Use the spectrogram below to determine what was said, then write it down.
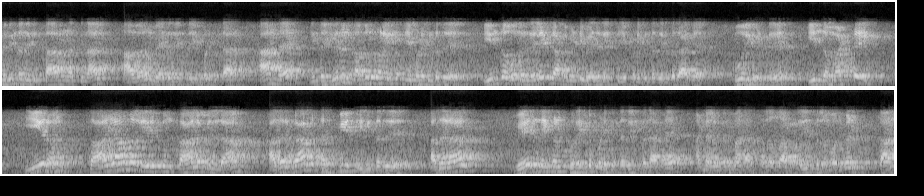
திரிந்ததின் காரணத்தினால் அவரும் வேதனை செய்யப்படுகின்றார். ஆக இந்த இரு கபறுகளை என்ன செய்யப்படுகின்றது? இந்த ஒரு நிலைக்காக வேண்டி வேதனை செய்யப்படுகின்றது என்பதாக கூறிவிட்டு இந்த மட்டை ஈரம் காயாமல் இருக்கும் காலமெல்லாம் அதற்காக தஸ்மீர் செய்கின்றது. அதனால் வேதனைகள் குறைக்கப்படுகின்றது என்பதாக அண்ணல் பெருமானார் செல்லல்லா அலையசல்லம் அவர்கள் தான்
